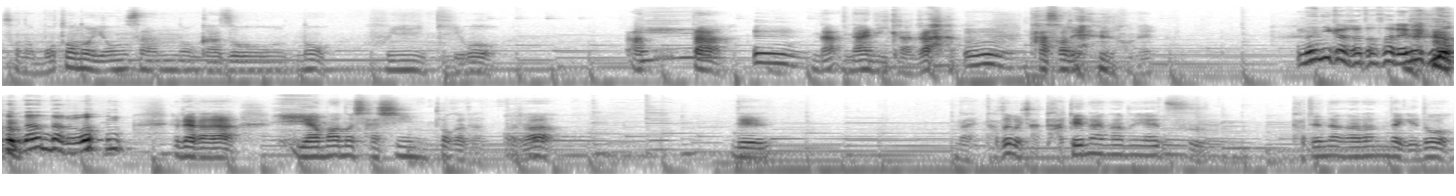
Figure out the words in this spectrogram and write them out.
その元の43の画像の雰囲気をあったうん。な何かがうん。足されるのね。何かが出されるの？なんだろう？だから山の写真とかだったらでな例えばじゃあ縦長のやつ、縦長なんだけど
